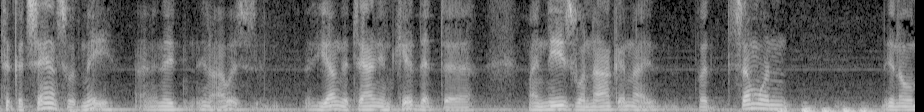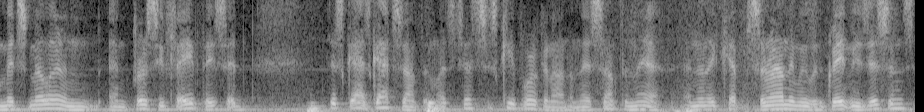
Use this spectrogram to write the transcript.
took a chance with me. I mean, they, you know, I was a young Italian kid that uh, my knees were knocking. I, but someone, you know, Mitch Miller and and Percy Faith, they said, "This guy's got something. Let's let's just keep working on him. There's something there." And then they kept surrounding me with great musicians.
